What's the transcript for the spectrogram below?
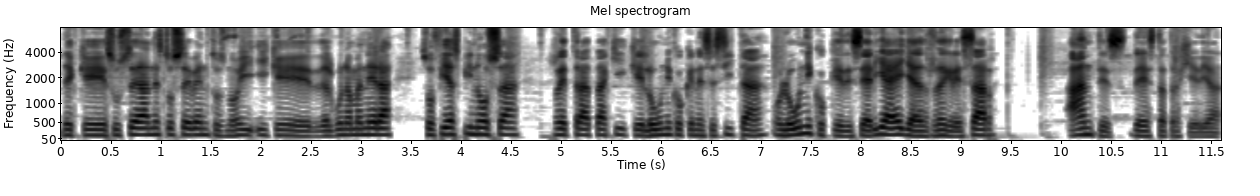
De que sucedan estos eventos, ¿no? Y, y que de alguna manera Sofía Espinosa retrata aquí que lo único que necesita o lo único que desearía ella es regresar antes de esta tragedia.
